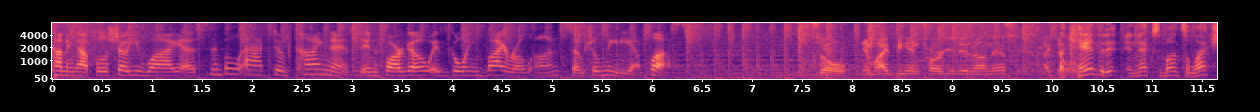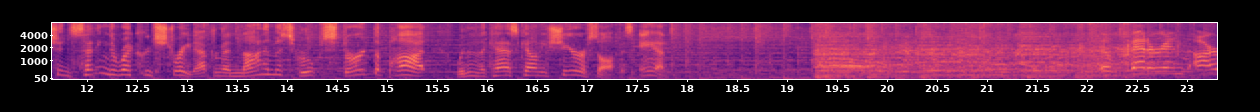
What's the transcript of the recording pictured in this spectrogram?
Coming up, we'll show you why a simple act of kindness in Fargo is going viral on social media. Plus, so am I being targeted on this? A candidate in next month's election setting the record straight after an anonymous group stirred the pot within the Cass County Sheriff's Office. And the veterans are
